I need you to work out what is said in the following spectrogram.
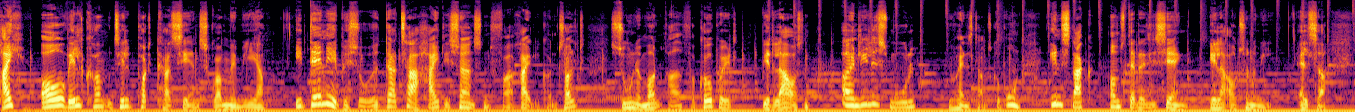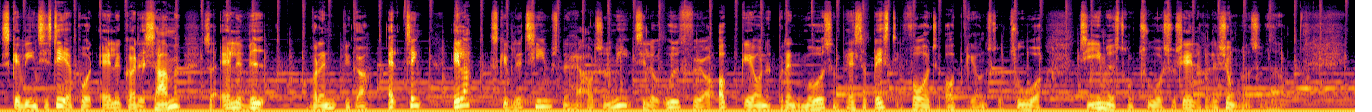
Hej og velkommen til podcastserien Scrum med mere. I denne episode, der tager Heidi Sørensen fra Rejl Consult, Sune Mondrad fra Corporate, Birte Larsen og en lille smule Johannes Damsgaard Brun en snak om standardisering eller autonomi. Altså, skal vi insistere på, at alle gør det samme, så alle ved, hvordan vi gør alting, eller skal vi lade teamsene have autonomi til at udføre opgaverne på den måde, som passer bedst i forhold til opgavens strukturer, teamets strukturer, sociale relationer osv.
